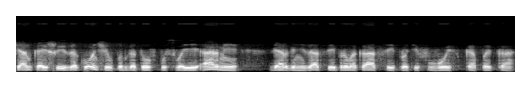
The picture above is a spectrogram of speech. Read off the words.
Чан Кайши закончил подготовку своей армии для организации провокаций против войск КПК.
